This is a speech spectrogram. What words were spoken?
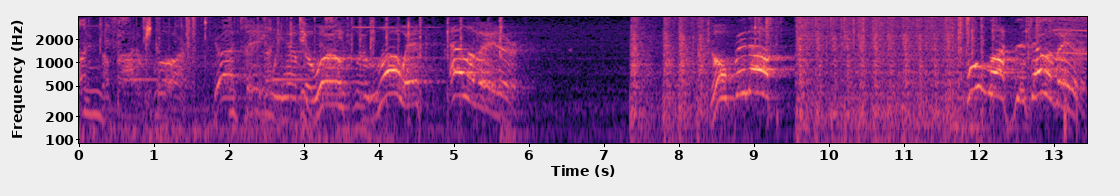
Unmistakable. Good Sometimes thing I we have do the miss world's field work. slowest elevator. Open up! Who locked this elevator?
